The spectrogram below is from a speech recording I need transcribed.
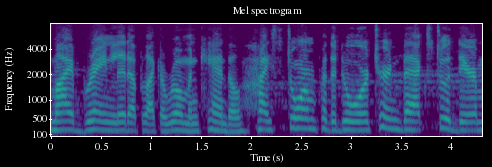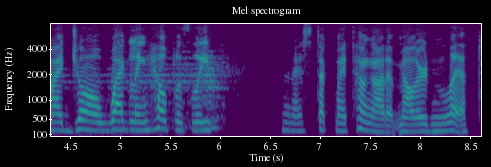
My brain lit up like a Roman candle. I stormed for the door, turned back, stood there, my jaw waggling helplessly. Then I stuck my tongue out at Mallard and left.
